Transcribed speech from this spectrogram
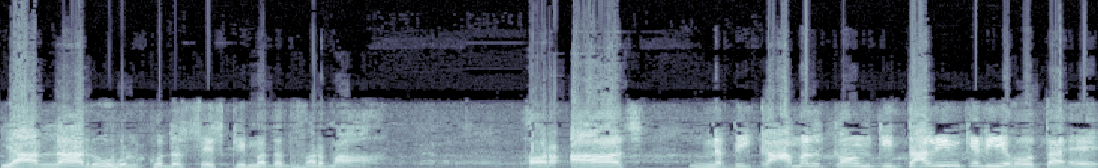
یا اللہ روح القدس سے اس کی مدد فرما۔ اور آج نبی کا عمل قوم کی تعلیم کے لیے ہوتا ہے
